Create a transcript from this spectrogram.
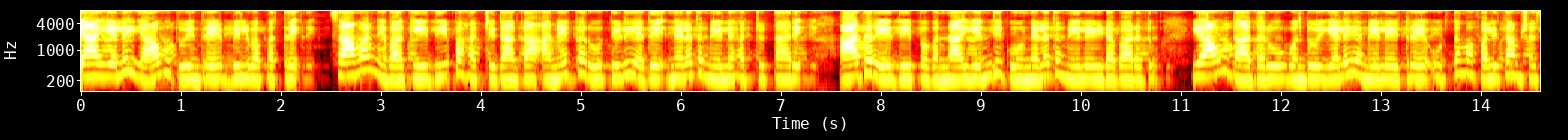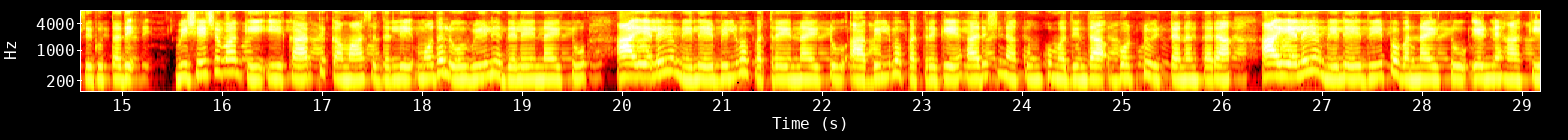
ಆ ಎಲೆ ಯಾವುದು ಎಂದರೆ ಬಿಲ್ವಪತ್ರೆ ಸಾಮಾನ್ಯವಾಗಿ ದೀಪ ಹಚ್ಚಿದಾಗ ಅನೇಕರು ತಿಳಿಯದೆ ನೆಲದ ಮೇಲೆ ಹಚ್ಚುತ್ತಾರೆ. ಆದರೆ ದೀಪವನ್ನ ಎಂದಿಗೂ ನೆಲದ ಮೇಲೆ ಇಡಬಾರದು. ಯಾವುದಾದರೂ ಒಂದು ಎಲೆಯ ಮೇಲೆ ಇಟ್ಟರೆ ಉತ್ತಮ ಫಲಿತಾಂಶ ಸಿಗುತ್ತದೆ. ವಿಶೇಷವಾಗಿ ಈ ಕಾರ್ತಿಕ ಮಾಸದಲ್ಲಿ ಮೊದಲು ವೀಳ್ಯದೆಲೆಯನ್ನ ಇಟ್ಟು ಆ ಎಲೆಯ ಮೇಲೆ ಬಿಲ್ವ ಪತ್ರೆಯನ್ನ ಇಟ್ಟು ಆ ಬಿಲ್ವ ಪತ್ರೆಗೆ ಅರಿಶಿನ ಕುಂಕುಮದಿಂದ ಬೊಟ್ಟು ಇಟ್ಟ ನಂತರ ಆ ಎಲೆಯ ಮೇಲೆ ದೀಪವನ್ನ ಇಟ್ಟು ಎಣ್ಣೆ ಹಾಕಿ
